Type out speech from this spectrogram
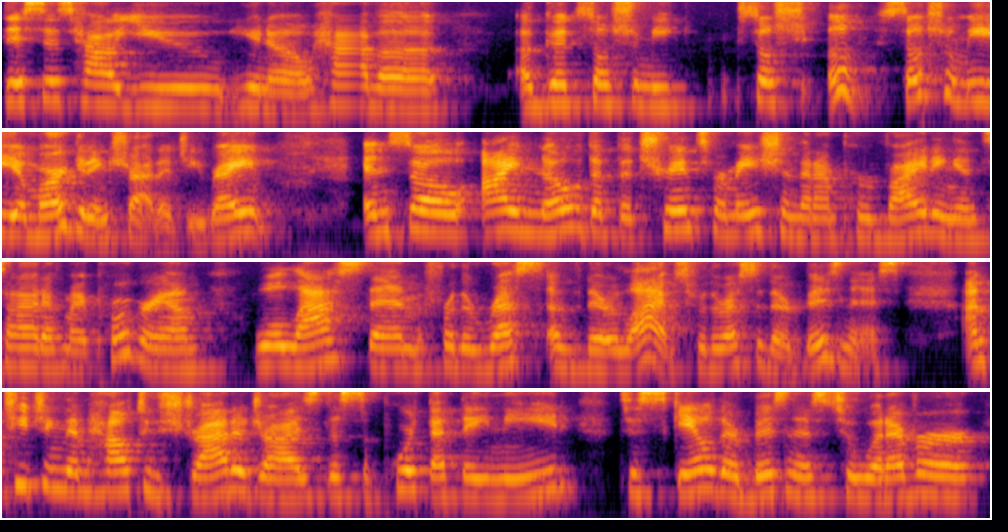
this is how you you know have a a good social media social social media marketing strategy right and so I know that the transformation that I'm providing inside of my program will last them for the rest of their lives, for the rest of their business. I'm teaching them how to strategize the support that they need to scale their business to whatever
